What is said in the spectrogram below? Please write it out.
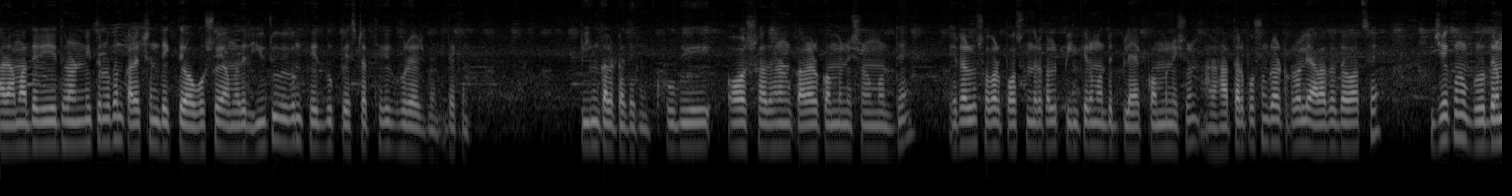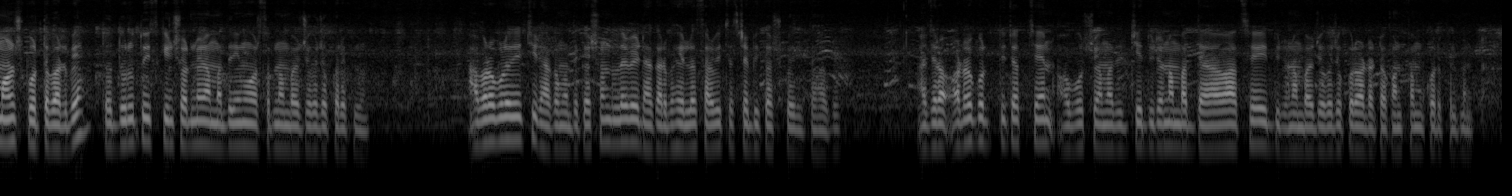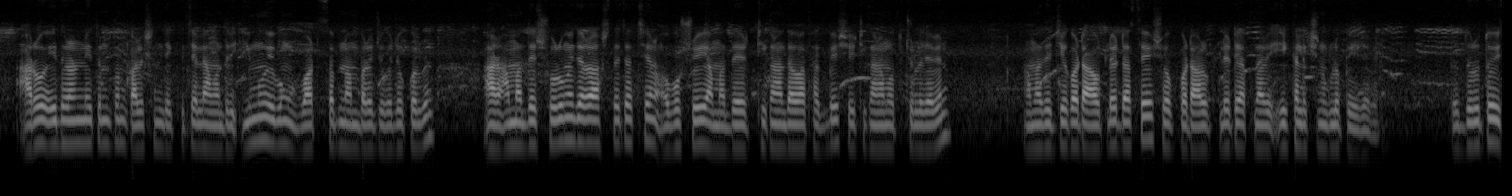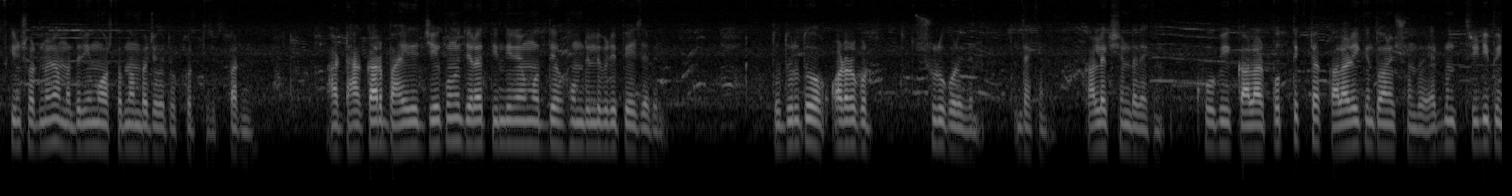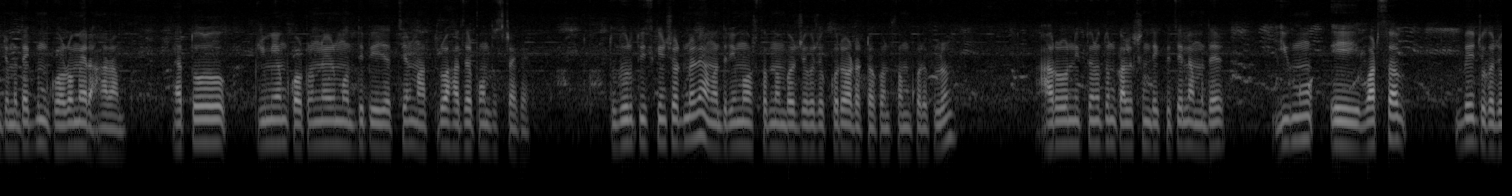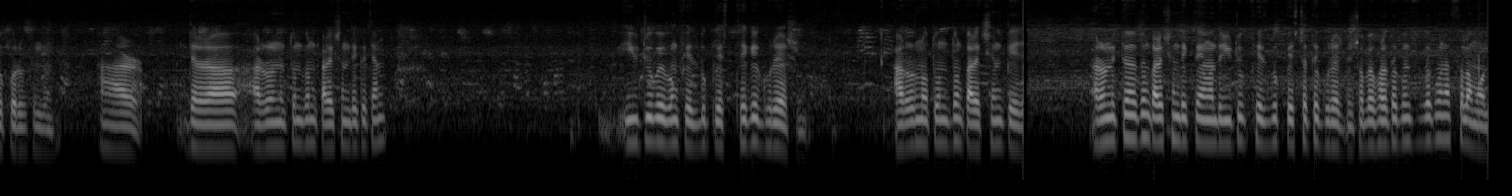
আর আমাদের এই ধরনের নিত্য নতুন কালেকশন দেখতে অবশ্যই আমাদের ইউটিউব এবং ফেসবুক পেজটার থেকে ঘুরে আসবেন। দেখেন পিঙ্ক কালারটা দেখুন, খুবই অসাধারণ কালার কম্বিনেশনের মধ্যে। এটা হলো সবার পছন্দের কালার পিঙ্কের মধ্যে ব্ল্যাক কম্বিনেশন আর হাতার পোষণটা টোটালি আলাদা দেওয়া আছে। যে কোনো গ্রোথের মানুষ পড়তে পারবে। তো দ্রুত স্ক্রিনশট মেরে আমাদের ইমো হোয়াটসঅ্যাপ নাম্বারে যোগাযোগ করে ফেলুন। আবারও বলে দিচ্ছি, ঢাকার মধ্যে ক্যাশ অন ডেলিভারি ঢাকার বাইরে সার্ভিস চার্জটা বিকাশ করে দিতে হবে। আর যারা অর্ডার করতে চাচ্ছেন, অবশ্যই আমাদের যে দুটো নাম্বার দেওয়া আছে, এই দুটো নাম্বারে যোগাযোগ করে অর্ডারটা কনফার্ম করে ফেলবেন। আরও এই ধরনের নিত্য নতুন কালেকশন দেখতে চাইলে আমাদের ইমো এবং হোয়াটসঅ্যাপ নাম্বারে যোগাযোগ করবেন। আর আমাদের শোরুমে যারা আসতে চাচ্ছেন, অবশ্যই আমাদের ঠিকানা দেওয়া থাকবে, সেই ঠিকানা মতো চলে যাবেন। আমাদের যে কটা আউটলেট আছে, সব কটা আউটলেটে আপনার এই কালেকশনগুলো পেয়ে যাবেন। তো দ্রুত স্ক্রিনশট মেরে আমাদের ইমো হোয়াটসঅ্যাপ নাম্বার যোগাযোগ করতে পারেন। আর ঢাকার বাইরে যে কোনো জেলায় তিন দিনের মধ্যে হোম ডেলিভারি পেয়ে যাবেন। তো দ্রুত অর্ডার শুরু করে দিন। দেখেন কালেকশনটা দেখেন, খুবই কালার প্রত্যেকটা কালারই কিন্তু অনেক সুন্দর। একদম থ্রি ডি প্রিন্টের মধ্যে, একদম গরমের আরাম। এত প্রিমিয়াম কটনের মধ্যে পেয়ে যাচ্ছেন মাত্র হাজার পঞ্চাশ টাকায়। তো দ্রুত স্ক্রিনশট মেরে আমাদের ইমো হোয়াটসঅ্যাপ নাম্বার যোগাযোগ করে অর্ডারটা কনফার্ম করে ফেলুন। আরও নিত্য নতুন কালেকশন দেখতে চাইলে আমাদের ইমো, এই হোয়াটসঅ্যাপে যোগাযোগ করে ফেলুন। আর যারা আরও নতুন নতুন কালেকশন দেখতে চান ইউটিউব এবং ফেসবুক পেজ থেকে ঘুরে আসুন। আরও নতুন নতুন কালেকশন পেয়ে আরও নিত্য নতুন কালেকশন দেখতে আমাদের ইউটিউব ফেসবুক পেজটাতে ঘুরে আসবেন। সবাই ভালো থাকবেন, সুস্থ থাকবেন, আসসালামু আলাইকুম।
